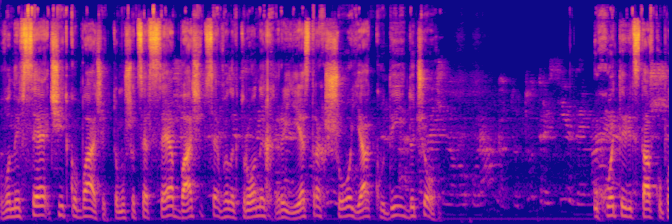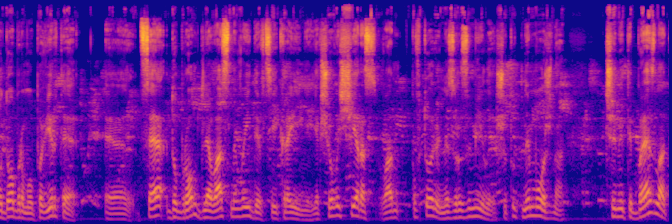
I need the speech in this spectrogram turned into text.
вони все чітко бачать, тому що це все бачиться в електронних реєстрах, що, як, куди і до чого. Уходьте відставку по-доброму, повірте, е, це добром для вас не вийде в цій країні. Якщо ви ще раз вам повторюю, не зрозуміли, що тут не можна чинити безлад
